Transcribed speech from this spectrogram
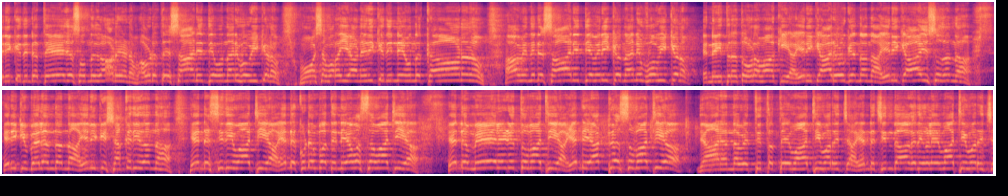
എനിക്ക് ഇതിന്റെ തേജസ് ഒന്ന് കാണണം. അവിടുത്തെ സാന്നിധ്യം ഒന്ന് അനുഭവിക്കണം. മോശ പറയാണ് എനിക്ക് നിന്നെ ഒന്ന് കാണണം. ആ നിന്റെ സാന്നിധ്യം എനിക്കൊന്ന് അനുഭവിക്കണം. എന്നെ ഇത്രത്തോളം ആക്കിയ. എനിക്ക് ആരോഗ്യം തന്ന. എനിക്ക് ആയുസ് തന്ന. എനിക്ക് ബലം തന്ന. എനിക്ക് ശക്തി തന്ന. എന്റെ സ്ഥിതി മാറ്റിയ. എന്റെ കുടുംബത്തിന്റെ അവസ്ഥ മാറ്റിയ. എന്റെ മേലെഴുത്ത് മാറ്റിയ. എന്റെ അഡ്രസ്സ് മാറ്റിയ. ഞാൻ എന്ന വ്യക്തിത്വത്തെ മാറ്റിമറിച്ച. എന്റെ ചിന്താഗതികളെ മാറ്റിമറിച്ച.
